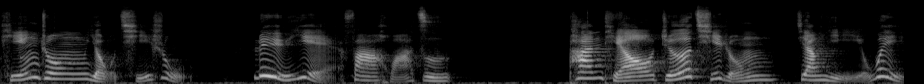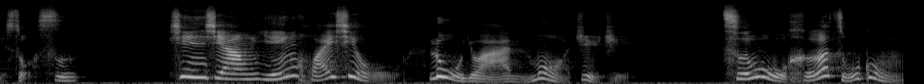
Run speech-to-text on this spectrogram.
庭中有奇树，绿叶发华滋。”攀条折其荣，将以慰所思。馨香萦怀袖，路远莫致止。此物何足共？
